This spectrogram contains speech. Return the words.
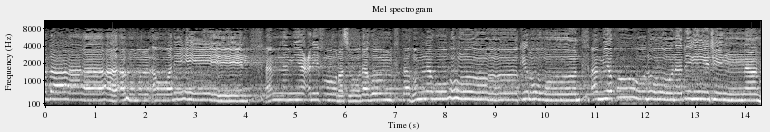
آباءهم الأولين؟ أم لم يعرفوا رسولهم فهم له منكرون أم يقولون به جنة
